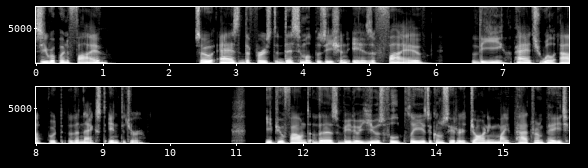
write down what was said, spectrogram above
0.5. So as the first decimal position is 5, the patch will output the next integer. If you found this video useful, please consider joining my Patreon page.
